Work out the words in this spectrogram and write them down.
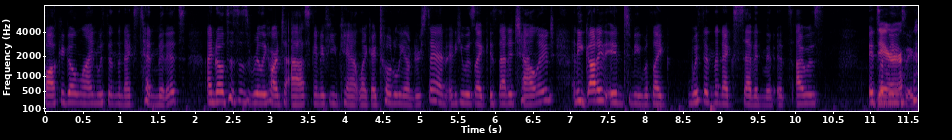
Bakugo line within the next ten minutes? I know this is really hard to ask, and if you can't, like, I totally understand." And he was like, "Is that a challenge?" And he got it into me with like within the next seven minutes. I was. It's Dare. amazing.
